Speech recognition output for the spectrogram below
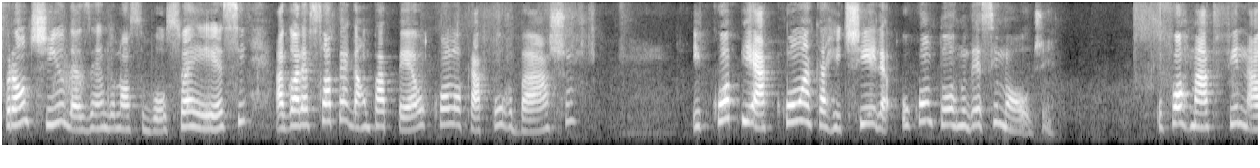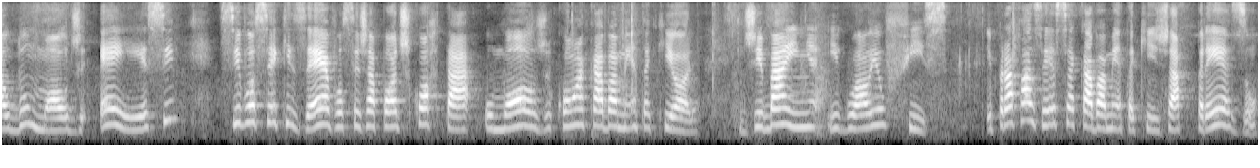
Prontinho, o desenho do nosso bolso é esse. Agora é só pegar um papel, colocar por baixo e copiar com a carretilha o contorno desse molde. O formato final do molde é esse. Se você quiser, você já pode cortar o molde com acabamento aqui, olha, de bainha, igual eu fiz. E para fazer esse acabamento aqui já preso,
